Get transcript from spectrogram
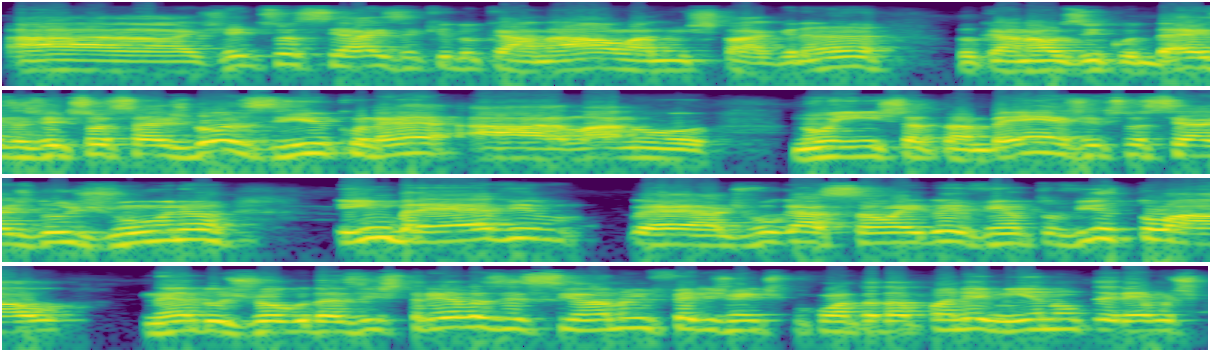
às redes sociais aqui do canal, lá no Instagram, do canal Zico 10, as redes sociais do Zico, né? A, lá no, no Insta também, as redes sociais do Júnior em breve, é, a divulgação aí do evento virtual né, do Jogo das Estrelas. Esse ano, infelizmente, por conta da pandemia, não teremos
